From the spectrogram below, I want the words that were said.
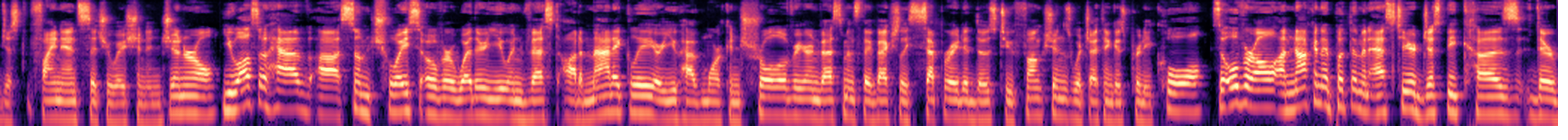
just finance situation in general. You also have uh, some choice over whether you invest automatically or you have more control over your investments. They've actually separated those two functions, which I think is pretty cool. So overall, I'm not gonna put them in S tier just because they're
